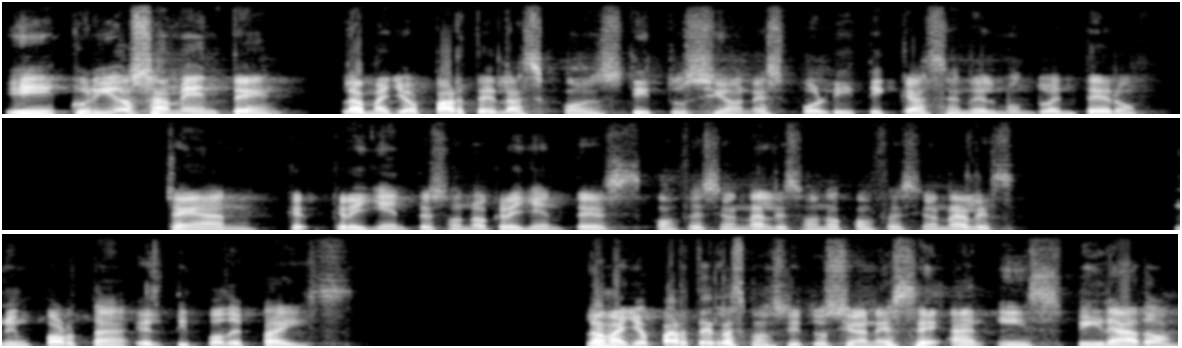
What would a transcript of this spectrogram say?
Y curiosamente, la mayor parte de las constituciones políticas en el mundo entero, sean creyentes o no creyentes, confesionales o no confesionales, no importa el tipo de país, la mayor parte de las constituciones se han inspirado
